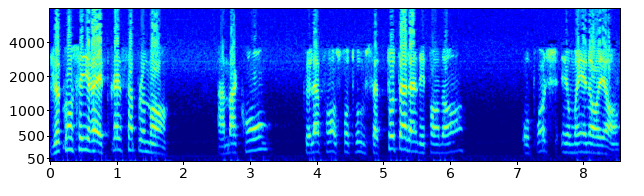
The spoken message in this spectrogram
Je conseillerais très simplement à Macron que la France retrouve sa totale indépendance au Proche et au Moyen-Orient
